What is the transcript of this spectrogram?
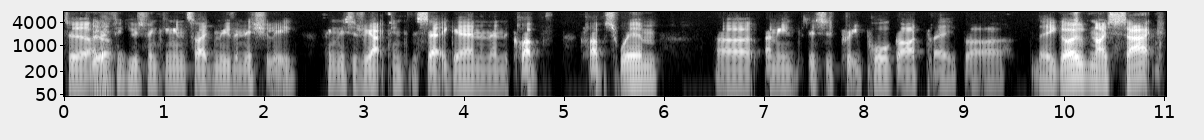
To I don't think he was thinking inside move initially. I think this is reacting to the set again, and then the club club swim. Uh, I mean, this is pretty poor guard play, but uh, there you go. Nice sack.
